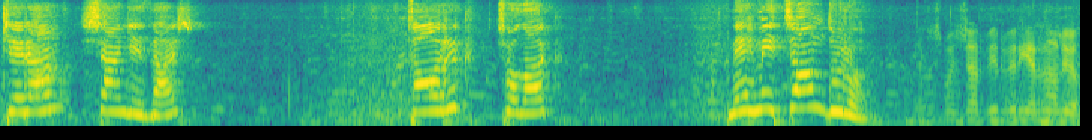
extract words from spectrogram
Kerem Şengezer, Tarık Çolak, Mehmetcan Duru. yarışmacılar bir bir yerini alıyor.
